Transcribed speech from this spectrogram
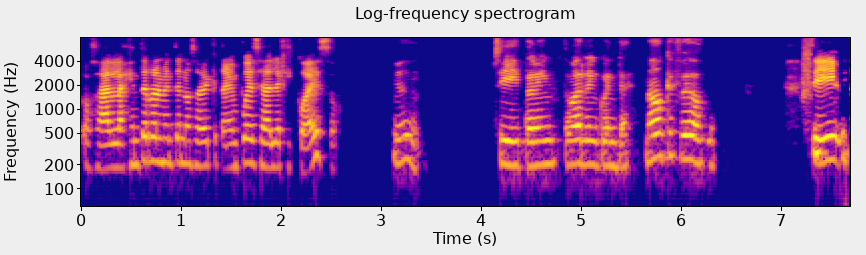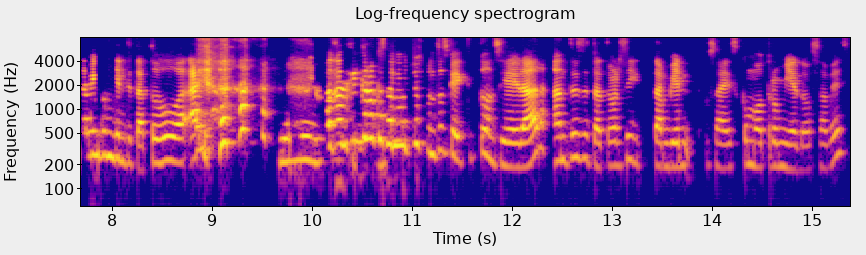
o sea, la gente realmente no sabe que también puede ser alérgico a eso. Mm. Sí, también tomarlo en cuenta. No, qué feo. Sí, y también con quien te tatúa. Ay. O sea, sí creo que son muchos puntos que hay que considerar antes de tatuarse y también, o sea, es como otro miedo, ¿sabes?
